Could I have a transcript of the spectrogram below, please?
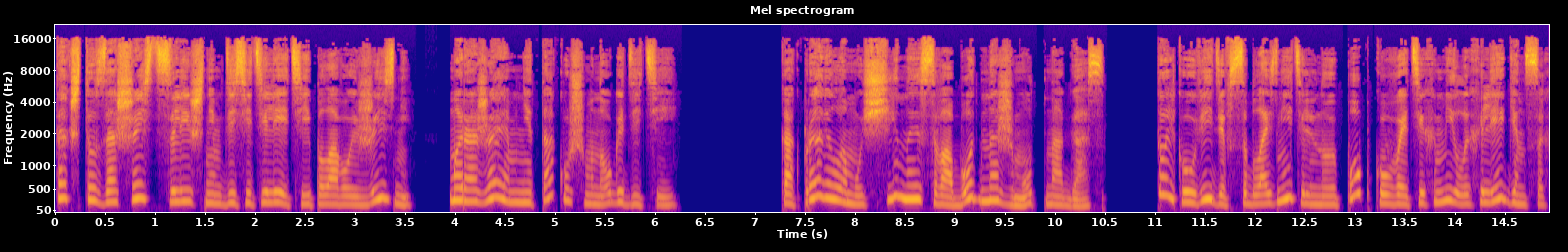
Так что за шесть с лишним десятилетий половой жизни мы рожаем не так уж много детей. Как правило, мужчины свободно жмут на газ. Только увидев соблазнительную попку в этих милых леггинсах,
